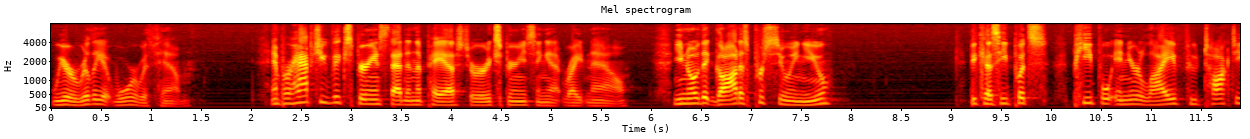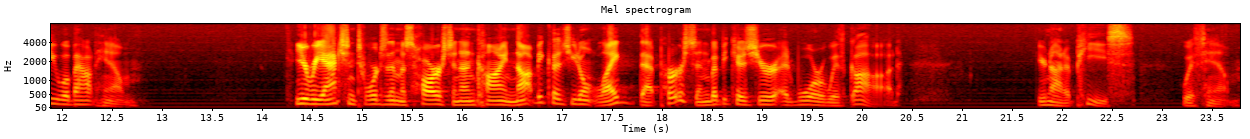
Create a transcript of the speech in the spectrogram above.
we are really at war with him. And perhaps you've experienced that in the past or experiencing it right now. You know that God is pursuing you because he puts people in your life who talk to you about him. Your reaction towards them is harsh and unkind, not because you don't like that person, but because you're at war with God. You're not at peace with him.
